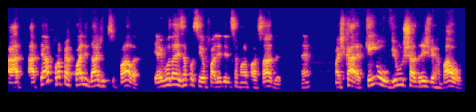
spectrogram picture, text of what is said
a, até a própria qualidade do que se fala e aí vou dar exemplo assim eu falei dele semana passada mas cara quem ouviu um xadrez verbal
